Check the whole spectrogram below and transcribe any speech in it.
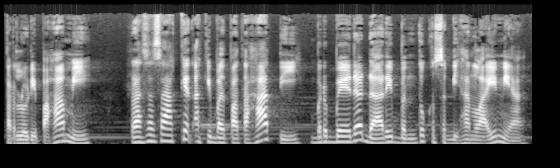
Perlu dipahami, rasa sakit akibat patah hati berbeda dari bentuk kesedihan lainnya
